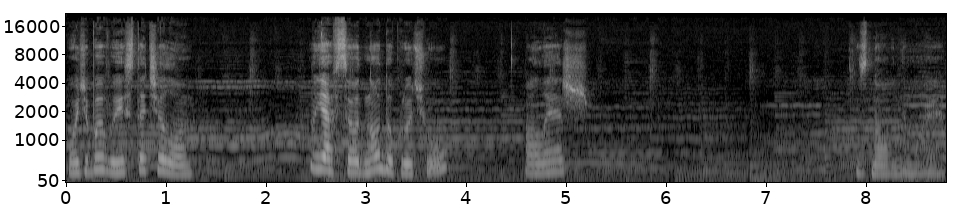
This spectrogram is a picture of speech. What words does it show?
Хоч би вистачило. Ну, я все одно докручу, але ж знов немає.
